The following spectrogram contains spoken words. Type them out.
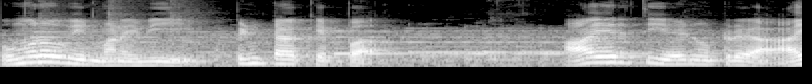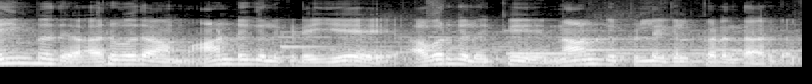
உமரோவின் மனைவி பின்டா கெப்பா. ஆயிரத்தி எழுநூற்று ஐம்பது அறுபதாம் ஆண்டுகளுக்கிடையே அவர்களுக்கு நான்கு பிள்ளைகள் பிறந்தார்கள்.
